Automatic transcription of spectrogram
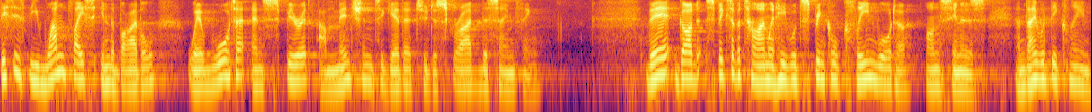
This is the one place in the Bible where water and spirit are mentioned together to describe the same thing. There, God speaks of a time when He would sprinkle clean water on sinners and they would be clean.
